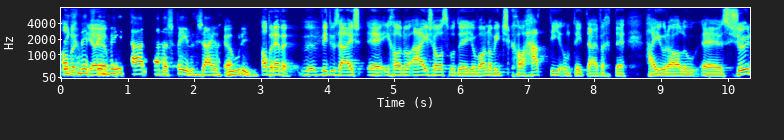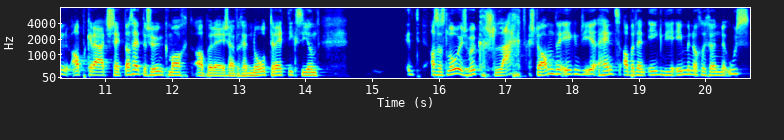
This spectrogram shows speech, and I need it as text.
aber nicht ja, viel ja. mehr Zeit an das Spiel, das ist eigentlich ja. traurig. Aber eben, wie du sagst, äh, ich habe noch eine Chance, die der Jovanovic hätte und dort einfach der Hayuralu äh, schön abgerätscht hat. Das hat er schön gemacht, aber er ist einfach eine Notrettung gewesen und also das Lo ist wirklich schlecht gestanden irgendwie, haben es aber dann irgendwie immer noch ein bisschen aus,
